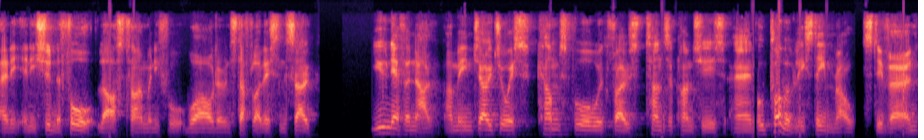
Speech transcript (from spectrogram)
and he, and he shouldn't have fought last time when he fought Wilder and stuff like this. And so you never know. I mean, Joe Joyce comes forward, throws tons of punches, and will probably steamroll Stiverne.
